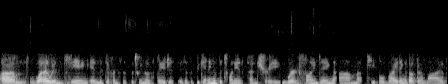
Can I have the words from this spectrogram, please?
Um, what I was seeing in the differences between those stages is at the beginning of the 20th century, we're finding um, people writing about their lives,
